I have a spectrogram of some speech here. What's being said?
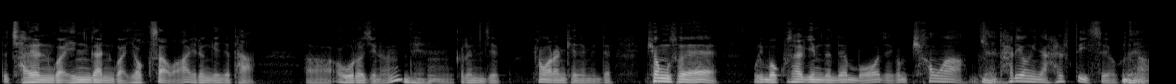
또 자연과 인간과 역사와 이런 게 이제 다 어, 어우러지는 네. 음, 그런 이제 평화라는 개념인데 평소에 우리 먹고 살기 힘든데 뭐 지금 평화 무슨 네. 타령이냐 할 수도 있어요. 그러나 네.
